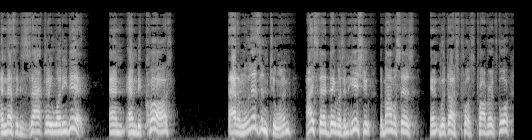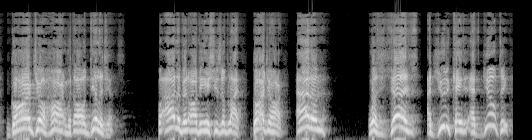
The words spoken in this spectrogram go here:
And that's exactly what he did. And, and because Adam listened to him, I said there was an issue. The Bible says in, with us, Proverbs 4, guard your heart with all diligence. For out of it are the issues of life. Guard your heart. Adam was judged, adjudicated as guilty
